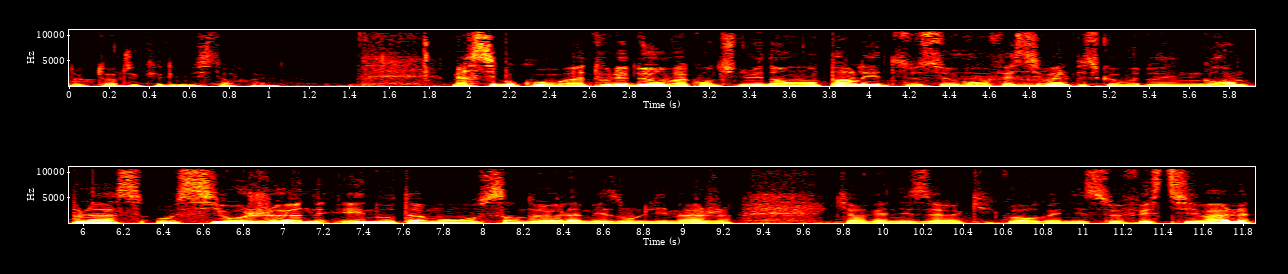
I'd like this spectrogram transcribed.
Dr Jekyll et Mr Hyde. Merci beaucoup à tous les deux. On va continuer d'en parler de ce grand festival parce que vous donnez une grande place aussi aux jeunes et notamment au sein de la Maison de l'Image qui organise, qui co-organise ce festival.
